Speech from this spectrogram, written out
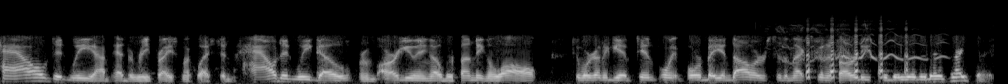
How did we, I've had to rephrase my question, how did we go from arguing over funding a wall so we're going to give ten point four billion dollars to the Mexican authorities to do what it is they say.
